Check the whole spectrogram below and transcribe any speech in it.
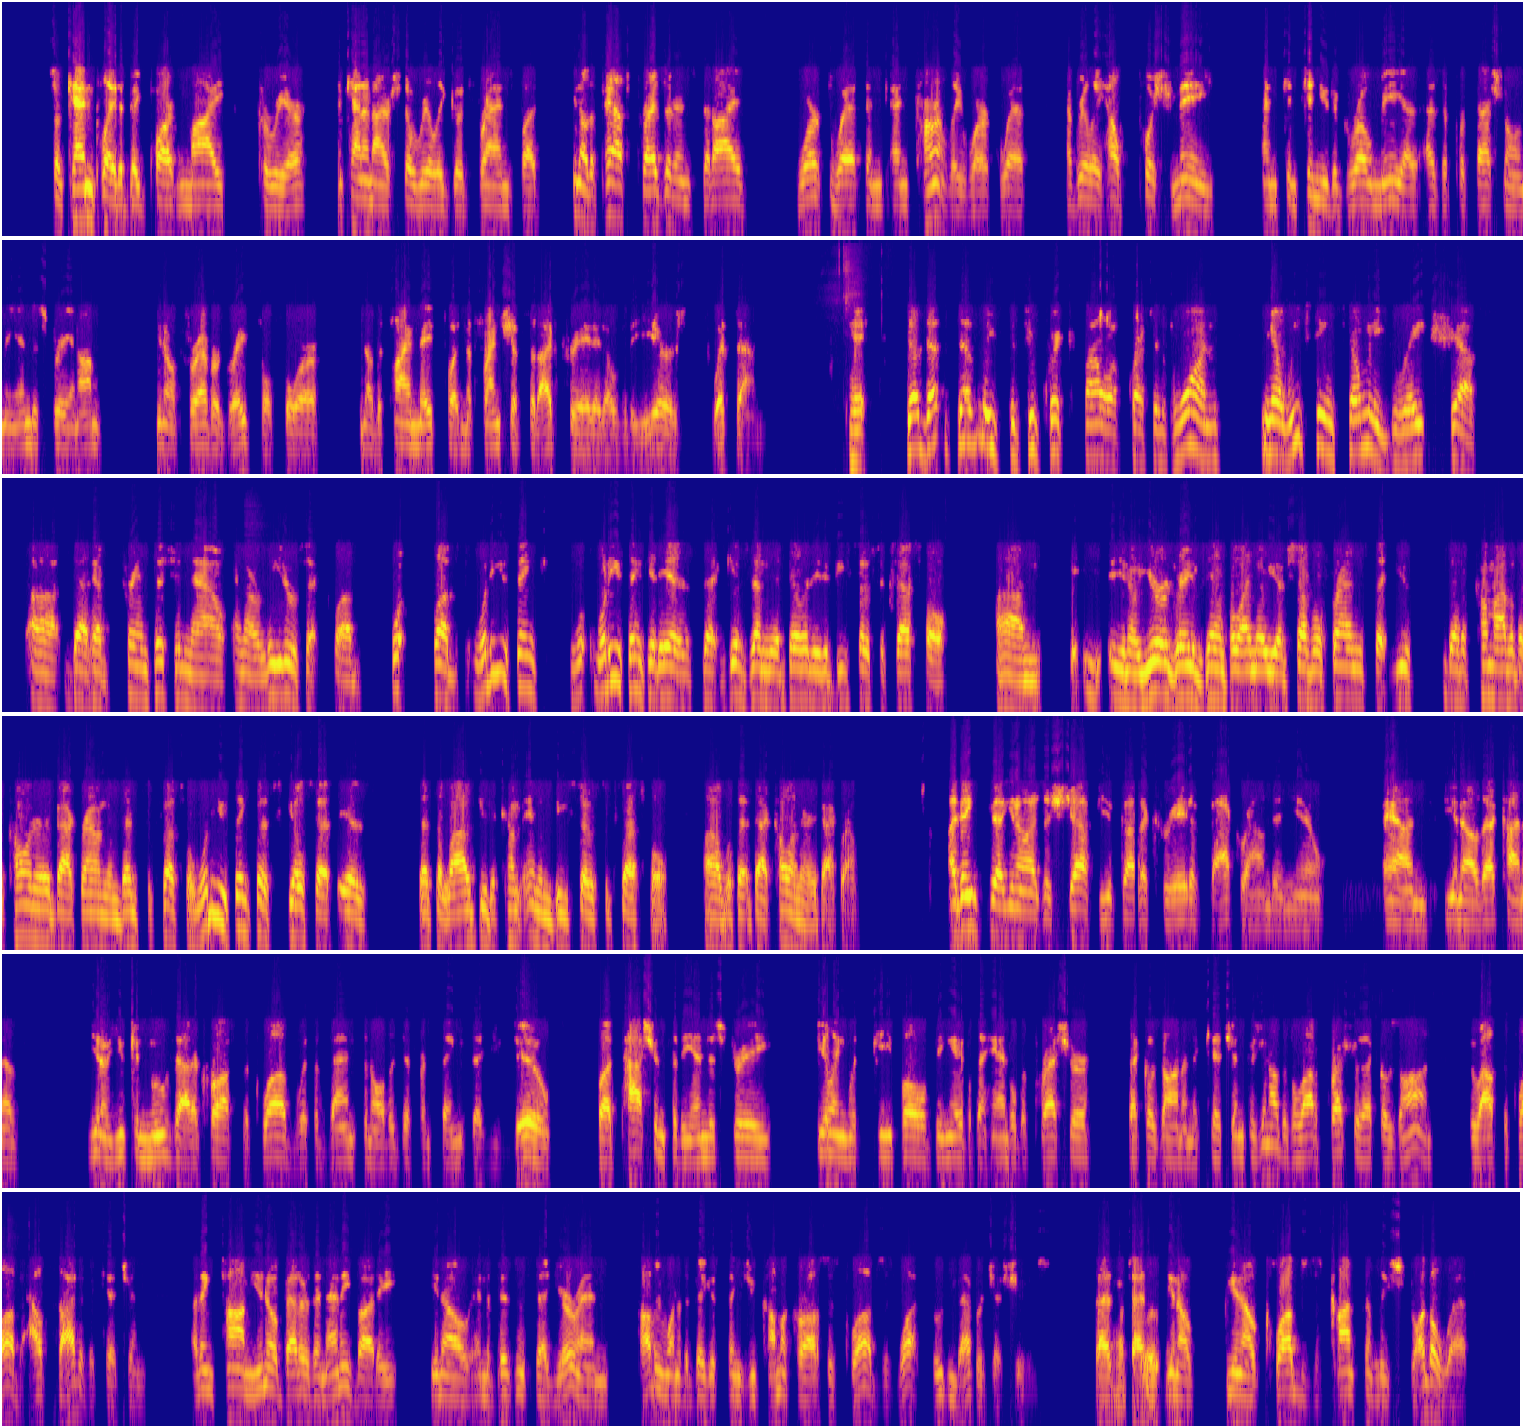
So Ken played a big part in my career, and Ken and I are still really good friends. But you know, the past presidents that I've worked with and, and currently work with have really helped push me and continue to grow me as, as a professional in the industry. And I'm, you know, forever grateful for you know the time they've put and the friendships that I've created over the years with them. So that, that leads to two quick follow up questions. One, you know, we've seen so many great chefs uh, that have transitioned now and are leaders at club what, clubs. What do you think? What, do you think it is that gives them the ability to be so successful? Um, you know, you're a great example. I know you have several friends that you that have come out of the culinary background and been successful. What do you think the skill set is that's allowed you to come in and be so successful uh, with that, that culinary background? I think that, you know, as a chef, you've got a creative background in you. And, you know, that kind of, you know, you can move that across the club with events and all the different things that you do. But passion for the industry, dealing with people, being able to handle the pressure that goes on in the kitchen. Because, you know, there's a lot of pressure that goes on throughout the club outside of the kitchen. I think, Tom, you know better than anybody, you know, in the business that you're in, probably one of the biggest things you come across as clubs is what food and beverage issues that that you know you know clubs constantly struggle with.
